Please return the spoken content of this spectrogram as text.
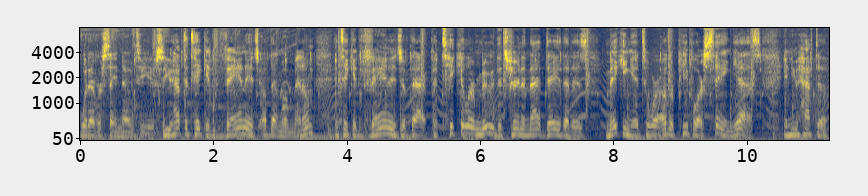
would ever say no to you. So you have to take advantage of that momentum and take advantage of that particular mood that you're in in that day that is making it to where other people are saying yes. And you have to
